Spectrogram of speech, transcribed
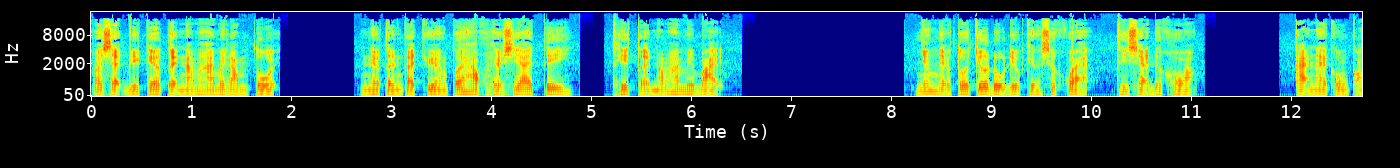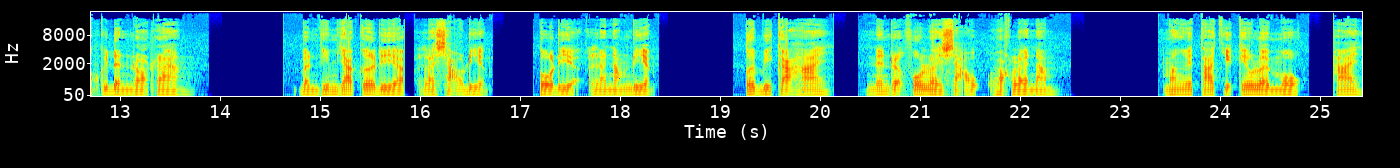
và sẽ bị kéo tới năm 25 tuổi. Nếu tính cả chuyện tôi học hệ CIT thì tới năm 27. Nhưng nếu tôi chưa đủ điều kiện sức khỏe thì sẽ được hoãn. Cái này cũng có quy định rõ ràng. Bệnh viêm da cơ địa là 6 điểm, tổ địa là 5 điểm. Tôi bị cả hai nên rớt vô loại 6 hoặc loại 5. Mà người ta chỉ kêu loại 1, 2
